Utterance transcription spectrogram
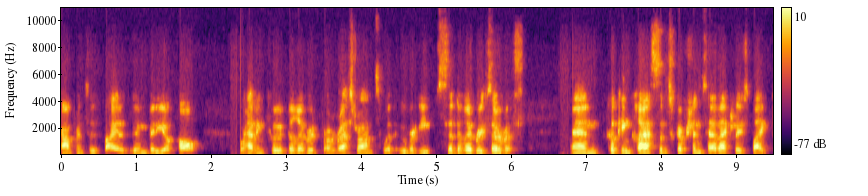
conferences via Zoom video call. We're having food delivered from restaurants with Uber Eats, a delivery service, and cooking class subscriptions have actually spiked.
